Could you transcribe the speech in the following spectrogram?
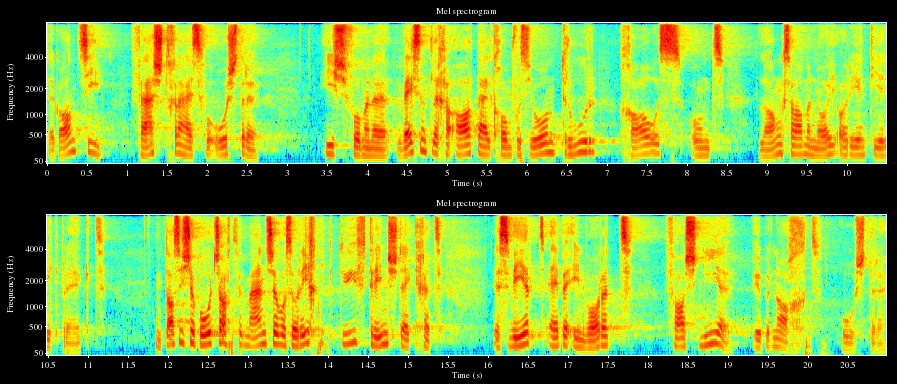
der ganze Festkreis von Ostern, ist von einem wesentlichen Anteil Konfusion, Trauer, Chaos und langsamer Neuorientierung prägt. Und das ist eine Botschaft für Menschen, die so richtig tief drinstecken es wird eben in Wort fast nie über Nacht Ostern.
